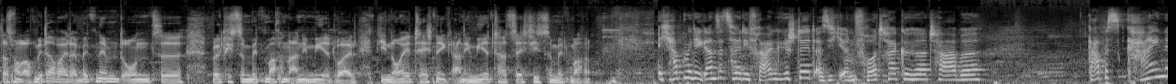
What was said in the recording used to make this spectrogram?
dass man auch Mitarbeiter mitnimmt und äh, wirklich zum Mitmachen animiert, weil die neue Technik animiert tatsächlich zum Mitmachen. Ich habe mir die ganze Zeit die Frage gestellt, als ich Ihren Vortrag gehört habe, gab es keine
